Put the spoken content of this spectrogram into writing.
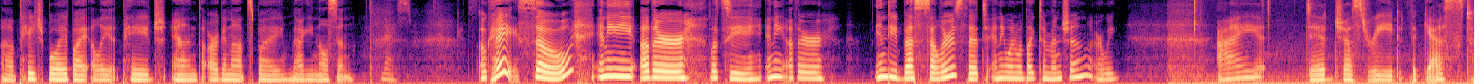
Uh, Page Boy by Elliot Page and The Argonauts by Maggie Nelson. Nice. Okay, so any other, let's see, any other indie bestsellers that anyone would like to mention? Are we? I did just read The Guest.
